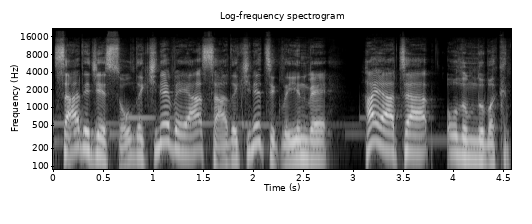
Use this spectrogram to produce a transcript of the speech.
Sadece soldakine veya sağdakine tıklayın ve hayata olumlu bakın.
